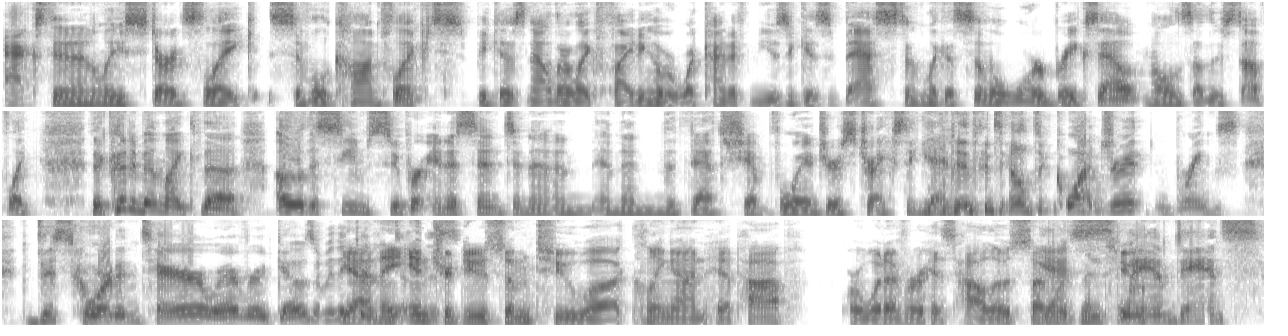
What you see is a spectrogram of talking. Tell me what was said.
accidentally starts like civil conflict because now they're like fighting over what kind of music is best and like a civil war breaks out and all this other stuff. Like there could have been like the oh this seems super innocent and and, and then the death ship voyager strikes again in the delta quadrant and brings discord and terror wherever it goes. I mean they yeah they introduce this. them to uh klingon hip-hop or whatever his holo son was into. Slam dance.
